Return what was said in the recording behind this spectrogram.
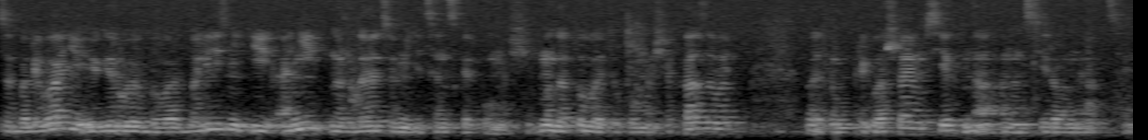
заболевания, и у героев бывают болезни, и они нуждаются в медицинской помощи. Мы готовы эту помощь оказывать, поэтому приглашаем всех на анонсированные акции.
